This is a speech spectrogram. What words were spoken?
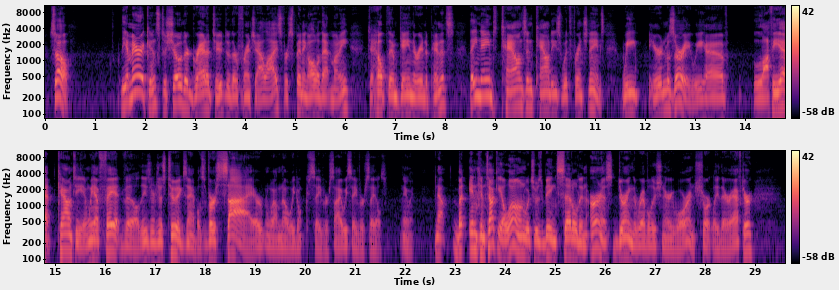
So, the Americans, to show their gratitude to their French allies for spending all of that money to help them gain their independence, they named towns and counties with French names. We, here in Missouri, we have Lafayette County and we have Fayetteville. These are just two examples. Versailles, or, well, no, we don't say Versailles, we say Versailles. Anyway. Now, but in Kentucky alone, which was being settled in earnest during the Revolutionary War and shortly thereafter,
